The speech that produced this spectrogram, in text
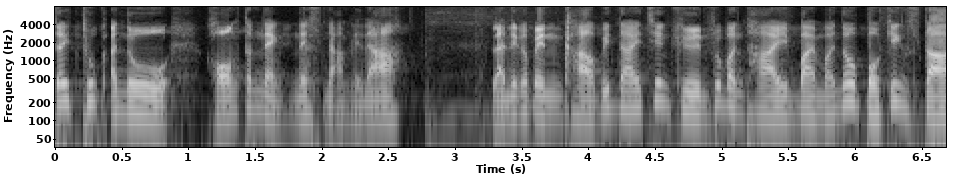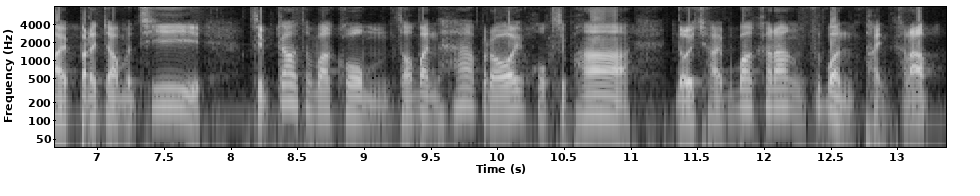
ได้ทุกอนูของตำแหน่งในสนามเลยนะ และนี่ก็เป็นข่าวมิดไนท์เที่ยงคืนฟุตบอลไทยบายมาโนโปกิ้งสไตล์ประจำวันที่ 19 ธันวาคม 2565 โดยชายผู้บ้าครั่งฟุตบอลไทยครับ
